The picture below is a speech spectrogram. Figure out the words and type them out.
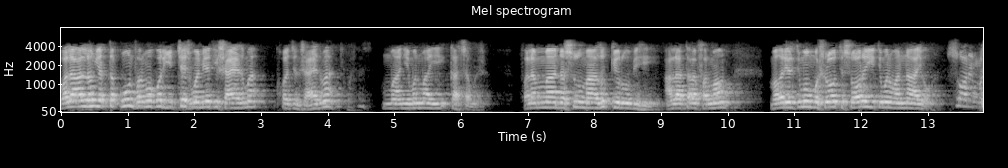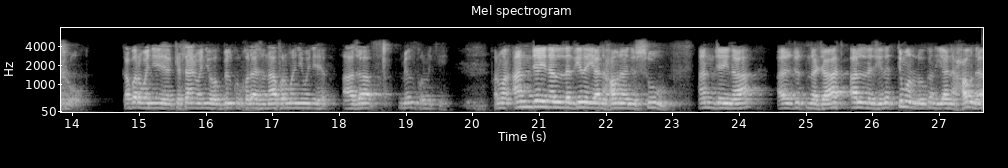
ولا اللہ یتقوٗن فرموکھ اور یہِ تہِ چھِ اَسہِ شاید ما کھوژن شاید ما مان یِمن ما یی کتھ سمجھ۔ فلما نسو ما ذکروا به۔ اللہ تعالیٰ فرماوُن مگر ییٚلہِ تِمو مشروع تہِ سورُے یہِ تِمن وننہٕ آیو سورُے مشروع۔ قبر ونی ہے، کسان ونی ہو بالکل خدا سے نافرمانی ونی ہے، عذاب بالکل نہیں۔ فرمان انجینا الذین ینحون عن السوء، انجینا اس دیت نجات الذین تمن لوکن یعنی حونا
